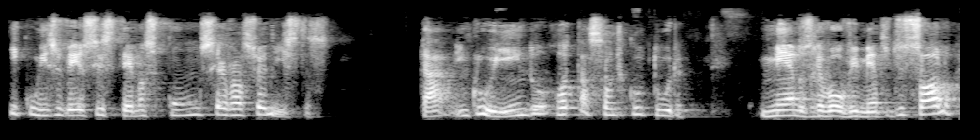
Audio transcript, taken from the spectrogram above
e com isso veio sistemas conservacionistas, tá? incluindo rotação de cultura, menos revolvimento de solo,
